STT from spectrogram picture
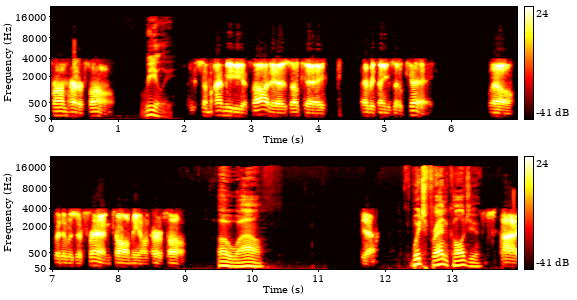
from her phone. Really? So my immediate thought is, okay, everything's okay. Well, but it was a friend calling me on her phone. Oh wow. Yeah. Which friend called you? I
